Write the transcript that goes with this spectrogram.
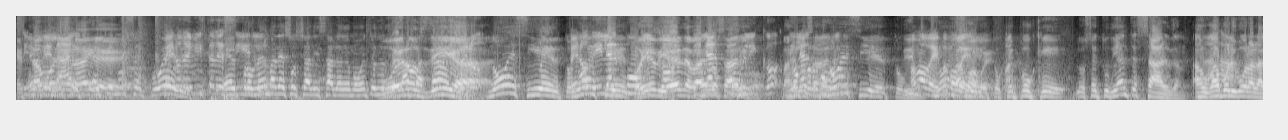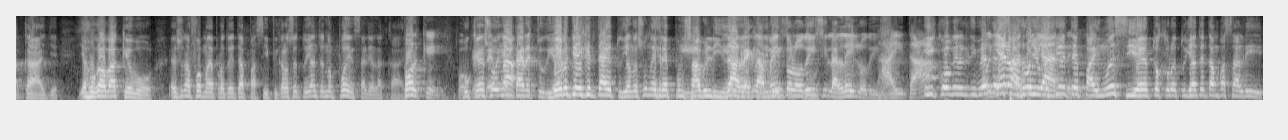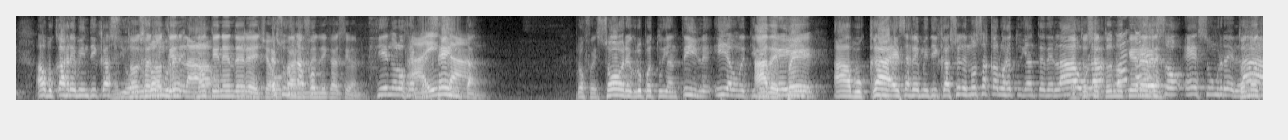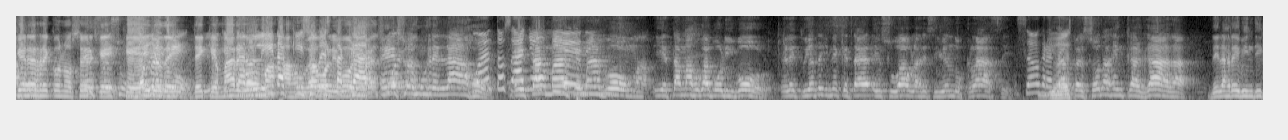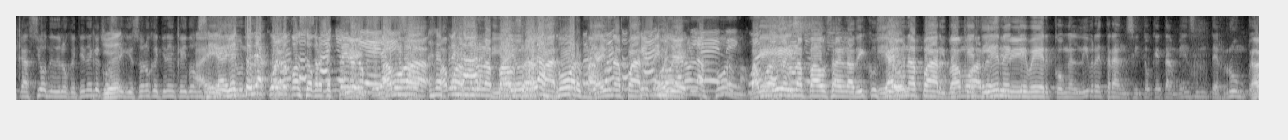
Estamos en el el aire. Es que no se puede. Pero debiste El problema de socializarlo en el momento en el que Buenos está pasando. días. Pero- no es cierto. Pero no es dile al público, viernes, dile al público, bajen dile al No, pero público. no es cierto. Dime. Vamos a ver, no vamos a es ver. cierto que porque los estudiantes salgan a jugar Ajá. voleibol a la calle y a jugar basquetbol es una forma de protesta pacífica. Los estudiantes no pueden salir a la calle. ¿Por qué? porque, Porque eso es deben una estar estudiando. debe tener que estar estudiando, es una irresponsabilidad. Y el de que reglamento lo dice y la ley lo dice. Ahí está. Y con el nivel de desarrollo que tiene este país, no es cierto que los estudiantes están para salir a buscar reivindicaciones. Entonces son no, tiene- tienen derecho a es buscar reivindicaciones. Quienes los Ahí representan, profesores, grupos estudiantiles, y a donde tienen ADP. que ir a buscar esas reivindicaciones, no sacar a los estudiantes del aula. Entonces tú no ¿Cuántos- quieres, Eso es un tú relajo. no quieres reconocer Eso que, que ellos de, de quemar que goma Carolina a quiso jugar voleibol. destacar- Eso es un relajo. ¿Cuántos Está años mal que tienen? más goma y está más jugar voleibol. El estudiante tiene que estar en su aula recibiendo clases. Sócrates. Y las personas encargadas de las reivindicaciones de lo que tienen que Yo- conseguir son los que tienen que ir donde Sí, hay yo estoy de acuerdo con ¿Cuántos Sócrates, pero lo que ella Vamos hizo a- vamos a hacer una y hay pausa. una la la parte. forma. Y hay una ¿Cuántos parte. Oye. Vamos a ¿Cuántos hacer una pausa en la discusión. Y hay una parte vamos que tiene que ver con el libre tránsito que también se interrumpe.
